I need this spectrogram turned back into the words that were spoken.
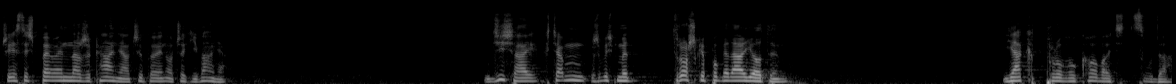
Czy jesteś pełen narzekania, czy pełen oczekiwania? Dzisiaj chciałbym, żebyśmy troszkę pogadali o tym, jak prowokować cuda,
